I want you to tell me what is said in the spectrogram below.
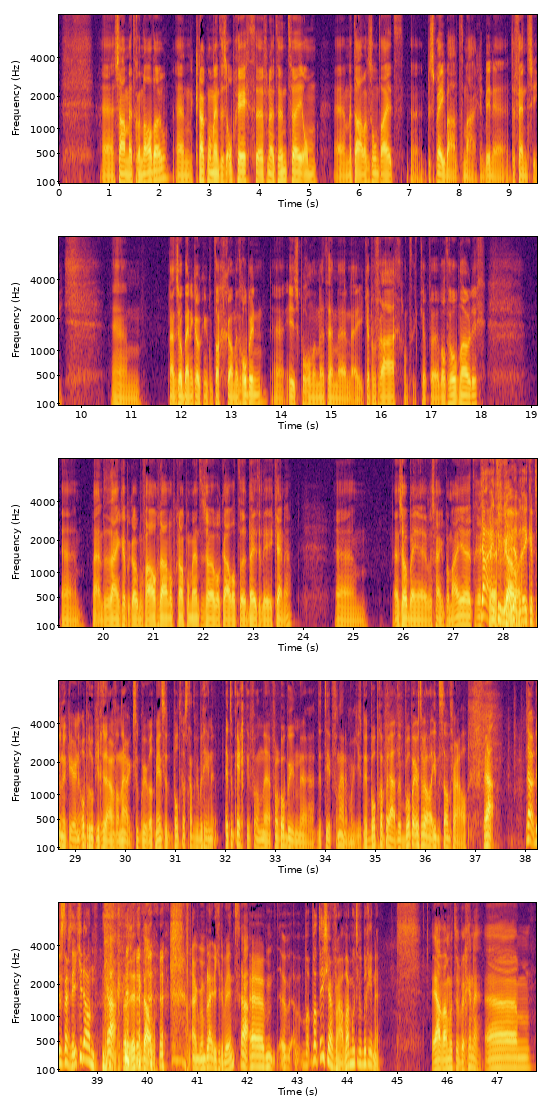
Uh, samen met Ronaldo. En Knakmoment is opgericht uh, vanuit hun twee om uh, mentale gezondheid bespreekbaar te maken binnen Defensie. Um, nou, zo ben ik ook in contact gekomen met Robin. eerst begonnen met hem en ik heb een vraag, want ik heb wat hulp nodig. Um, nou, en uiteindelijk heb ik ook mijn verhaal gedaan op Knakmoment en zo hebben we elkaar wat beter leren kennen. Um, en zo ben je waarschijnlijk bij mij uh, terecht ja, en toen, ja, want ik heb toen een keer een oproepje gedaan van, nou, ik zoek weer wat mensen, de podcast gaat weer beginnen. En toen kreeg ik van, uh, van Robin uh, de tip van, nou, dan moet je eens met Bob gaan praten. Bob heeft wel een interessant verhaal. Ja. Nou, dus daar zit je dan. Ja, daar zit ik dan. nou, ik ben blij dat je er bent. Ja. Um, wat is jouw verhaal? Waar moeten we beginnen? Ja, waar moeten we beginnen? Um,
